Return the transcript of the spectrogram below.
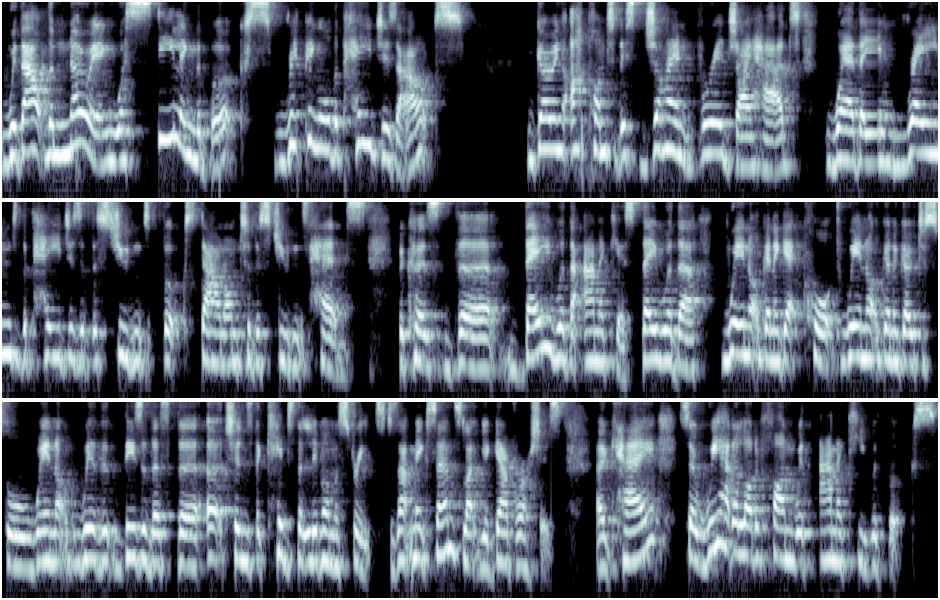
without them knowing, were stealing the books, ripping all the pages out going up onto this giant bridge I had where they rained the pages of the students' books down onto the students' heads because the they were the anarchists. They were the we're not going to get caught. We're not going to go to school. We're not. We're the, these are the the urchins, the kids that live on the streets. Does that make sense? Like your Gavroshes. Okay. So we had a lot of fun with anarchy with books.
